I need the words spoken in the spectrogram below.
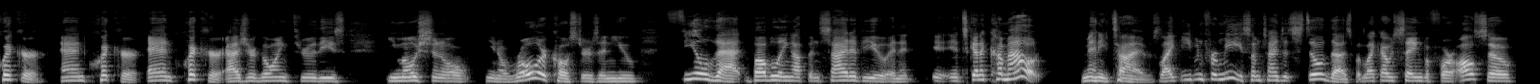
quicker and quicker and quicker as you're going through these emotional you know roller coasters and you feel that bubbling up inside of you and it, it's going to come out many times like even for me sometimes it still does but like i was saying before also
